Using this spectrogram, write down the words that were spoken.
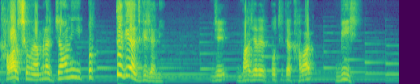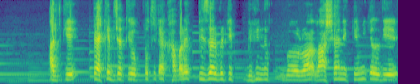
খাওয়ার সময় আমরা জানি, প্রত্যেকে আজকে জানি যে বাজারের প্রতিটা খাবার বিষ। আজকে প্যাকেট জাতীয় প্রতিটা খাবারে প্রিজারভেটিভ বিভিন্ন রাসায়নিক কেমিক্যাল দিয়ে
